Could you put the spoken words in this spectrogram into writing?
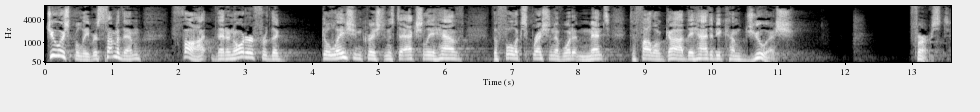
Jewish believers, some of them thought that in order for the Galatian Christians to actually have the full expression of what it meant to follow God, they had to become Jewish first.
